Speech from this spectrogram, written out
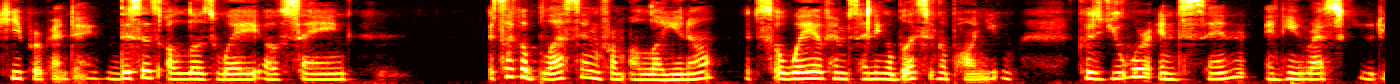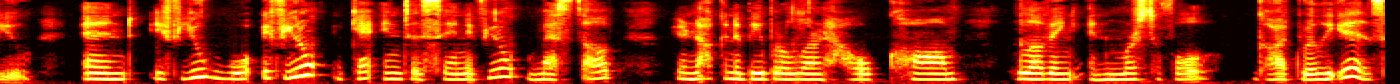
Keep repenting. This is Allah's way of saying, it's like a blessing from Allah, you know? It's a way of Him sending a blessing upon you. Because you were in sin and He rescued you. And if you if you don't get into sin, if you don't mess up, you're not going to be able to learn how calm, loving, and merciful God really is.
